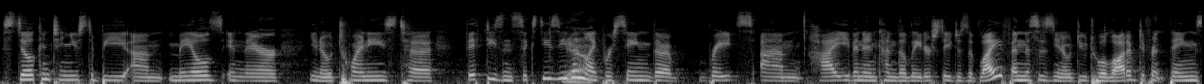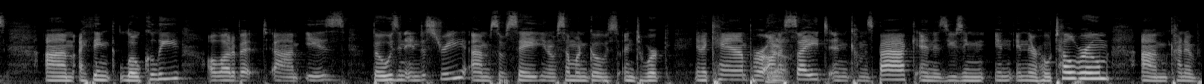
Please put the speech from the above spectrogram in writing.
still continues to be um, males in their, you know, 20s to 50s and 60s even yeah. like we're seeing the rates um, high even in kind of the later stages of life and this is you know due to a lot of different things um, i think locally a lot of it um, is those in industry. Um, so, say you know someone goes into work in a camp or on a site and comes back and is using in, in their hotel room, um, kind of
